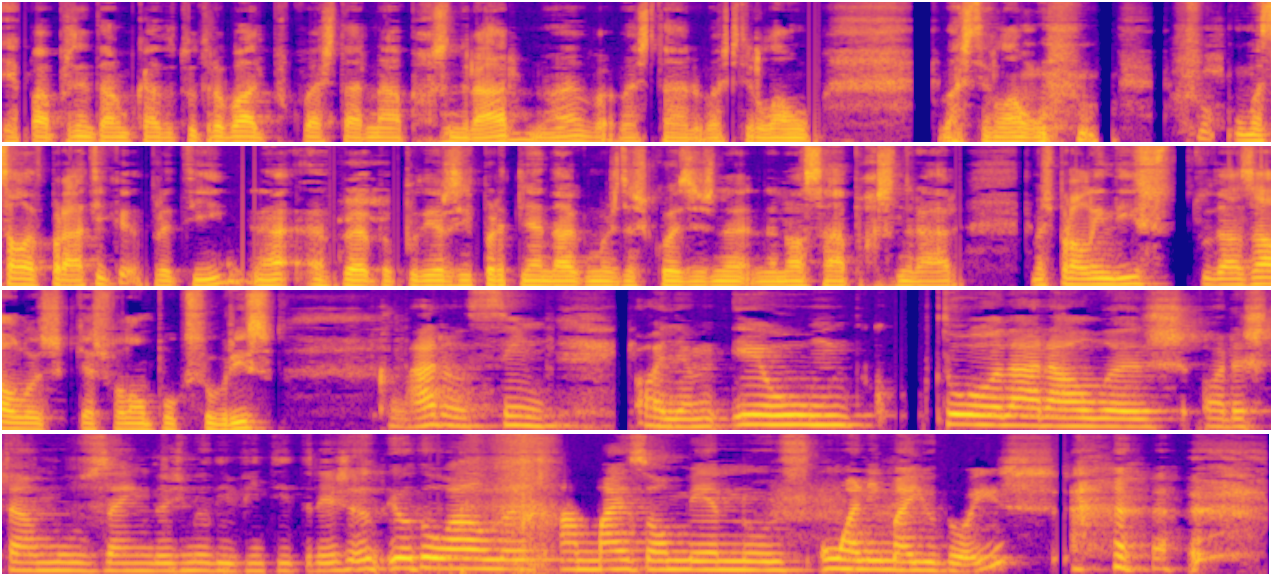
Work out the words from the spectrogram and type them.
é para apresentar um bocado o teu trabalho porque vais estar na App Regenerar, não é? Vais, estar, vais ter lá, um, vais ter lá um, uma sala de prática para ti, é? para, para, poderes ir partilhando algumas das coisas na, na, nossa App Regenerar. Mas para além disso, tu dás aulas, queres falar um pouco sobre isso? Claro, sim. Olha, eu estou a dar aulas, ora estamos em 2023, eu, eu dou aulas há mais ou menos um ano e meio, dois.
